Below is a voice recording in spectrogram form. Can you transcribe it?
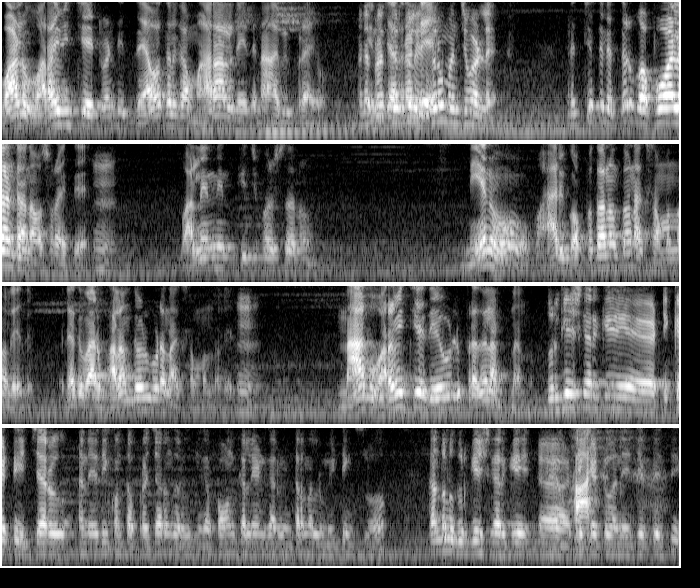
వాళ్ళు వరం ఇచ్చేటువంటి దేవతలుగా మారాలనేది నా అభిప్రాయం. ప్రత్యర్థులు ఇద్దరు గొప్పవాళ్ళు అంటాను అవసరం అయితే. వాళ్ళని నేను కించపరుస్తాను? నేను వారి గొప్పతనంతో నాకు సంబంధం లేదు. లేదా వారి బలంతో కూడా నాకు సంబంధం లేదు. నాకు వరం ఇచ్చే దేవుళ్ళు ప్రజలు అంటున్నాను. దుర్గేష్ గారికి టికెట్ ఇచ్చారు అనేది కొంత ప్రచారం జరుగుతుంది. పవన్ కళ్యాణ్ గారు ఇంటర్నల్ మీటింగ్స్లో కందుల దుర్గేష్ గారికి టికెట్ అని చెప్పేసి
